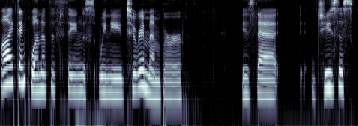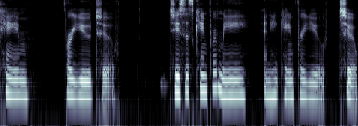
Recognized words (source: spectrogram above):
Well, I think one of the things we need to remember is that Jesus came for you too. Jesus came for me and he came for you too.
